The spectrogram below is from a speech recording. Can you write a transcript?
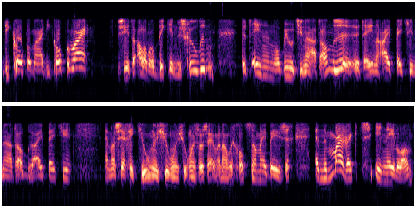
die kopen maar, die kopen maar. Zitten allemaal dik in de schulden. Het ene mobieltje na het andere. Het ene iPadje na het andere iPadje. En dan zeg ik, jongens, jongens, jongens, waar zijn we nou in godsnaam mee bezig? En de markt in Nederland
